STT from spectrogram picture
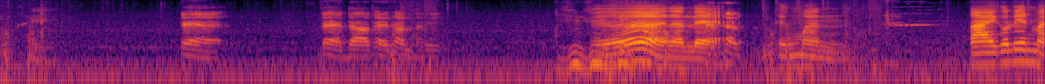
โอเคแต่แต่ดาวไททันนะพี่เออนั่นแหละ ถึงมัน ตายก็เล่นใหม่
